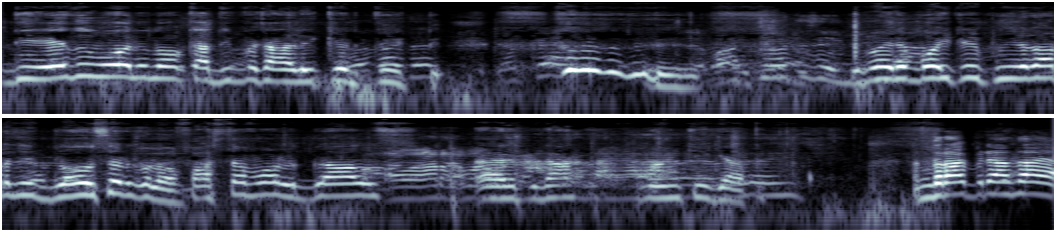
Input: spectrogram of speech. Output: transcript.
ഇത് ഏതുപോലെ നോക്കാം അതിപ്പോ ചളിക്ക് എടുത്തിട്ട് ഇത് പോയിട്ട് പീടെ പറഞ്ഞ് ഗ്ലൗസ് എടുക്കലോ ഫസ്റ്റ് ഓഫ് ഓൾ ഗ്ലൗസ് പിന്നെ മങ്കി ക്യാപ്പ് എന്താ പിന്നെ എന്തായ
